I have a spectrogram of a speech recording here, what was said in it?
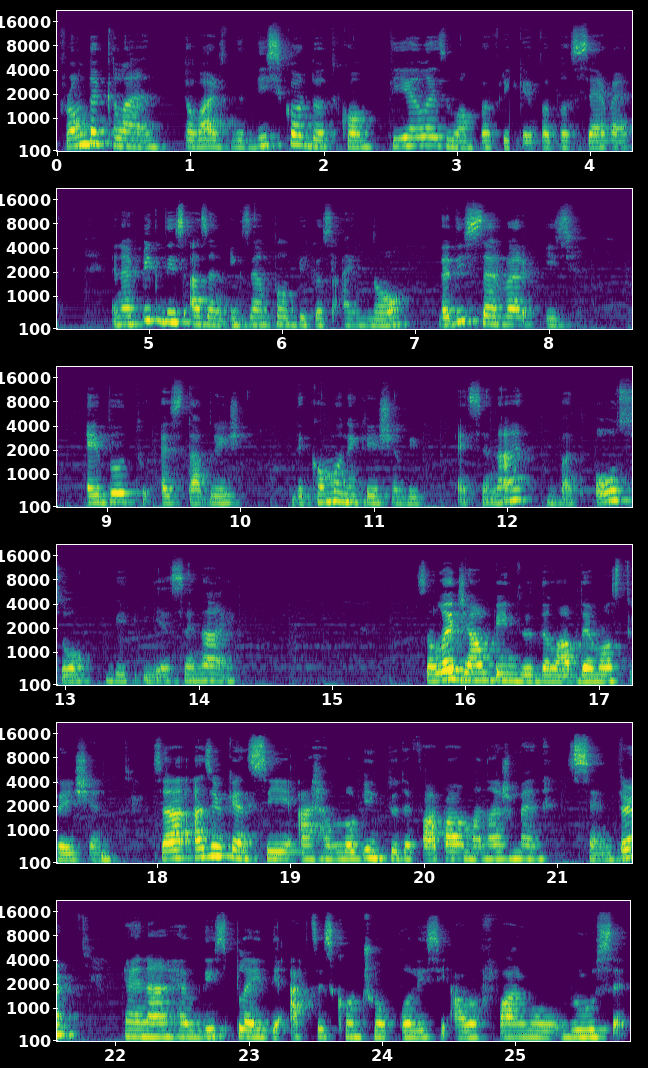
from the client towards the discord.com TLS 1.3 capable server. And I pick this as an example because I know that this server is able to establish the communication with SNI but also with ESNI. So let's jump into the lab demonstration. So as you can see, I have logged into the Firepower Management Center and I have displayed the access control policy, our firewall rule set.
